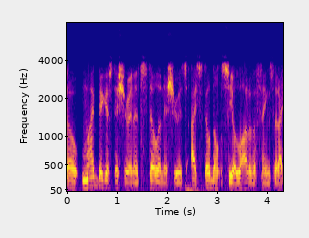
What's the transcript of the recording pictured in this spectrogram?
So my biggest issue, and it's still an issue, is I still don't see a lot of the things that I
